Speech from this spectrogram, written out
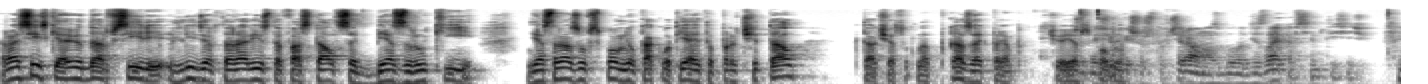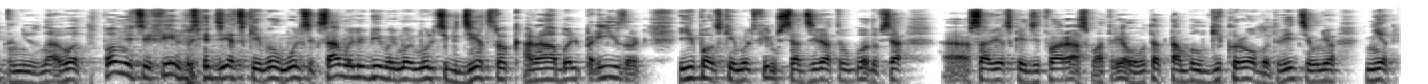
Российский авидар в Сирии, лидер террористов остался без руки. Я сразу вспомнил, как вот я это прочитал. Так, сейчас вот надо показать прям, что я вспомнил. Еще пишут, что вчера у нас было дизлайков 7 тысяч. Не знаю. Вот, помните фильм детский был мультик, самый любимый мой мультик детства «Корабль-призрак». Японский мультфильм 69 -го года, вся э, советская детвора смотрела. Вот это там был гик-робот, видите, у него нет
